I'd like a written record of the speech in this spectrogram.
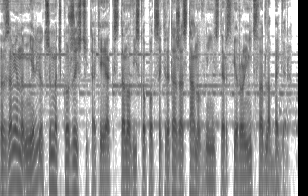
W zamian mieli otrzymać korzyści, takie jak stanowisko podsekretarza stanu w Ministerstwie Rolnictwa dla Beger.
